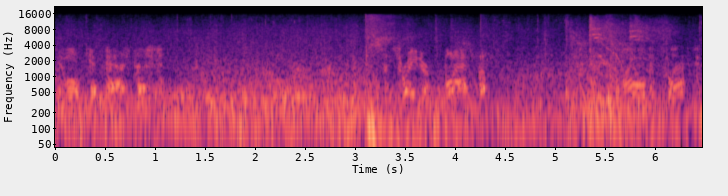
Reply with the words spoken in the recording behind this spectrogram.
They won't get past us. The traitor! Blast them! Am I all that's left?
